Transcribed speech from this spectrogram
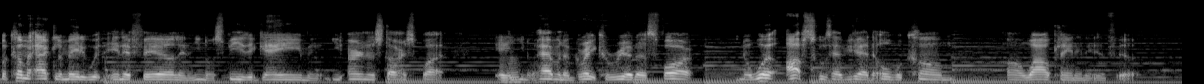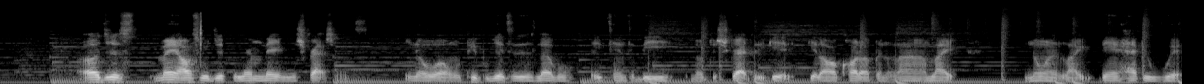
Becoming acclimated with the NFL and you know speed of the game and you earning a starting spot and Mhm. you know having a great career thus far. You know what obstacles have you had to overcome uh, while playing in the NFL? Uh, just man, also just eliminating distractions. You know, uh, when people get to this level, they tend to be, you know, distracted, get get all caught up in the limelight, knowing like being happy with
